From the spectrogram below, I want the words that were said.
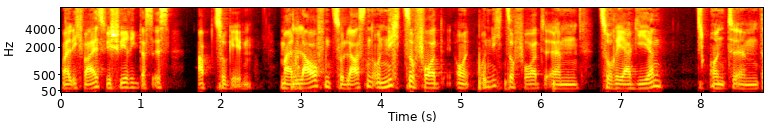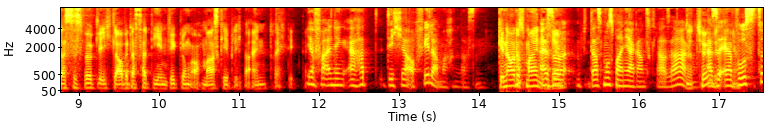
weil ich weiß, wie schwierig das ist, abzugeben, mal laufen zu lassen und nicht sofort und, nicht sofort ähm, zu reagieren. Und ähm, das ist wirklich, ich glaube, das hat die Entwicklung auch maßgeblich beeinträchtigt. Ja, vor allen Dingen, er hat dich ja auch Fehler machen lassen. Genau, das meine ich. Also, ja. das muss man ja ganz klar sagen. Natürlich, also, er ja. wusste,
